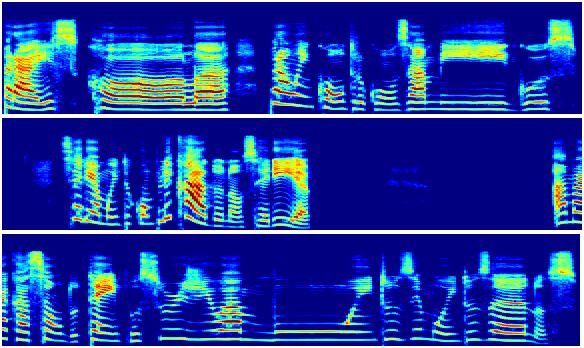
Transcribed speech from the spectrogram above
para a escola, para um encontro com os amigos? Seria muito complicado, não seria? A marcação do tempo surgiu há muitos e muitos anos.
